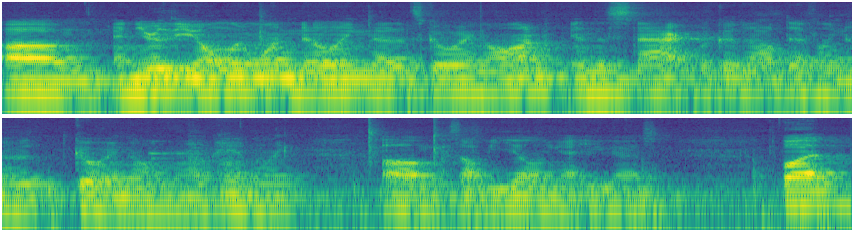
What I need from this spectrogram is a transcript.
um, and you're the only one knowing that it's going on in the stack because I'll definitely know it's going on when I'm handling, because I'll be yelling at you guys. But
